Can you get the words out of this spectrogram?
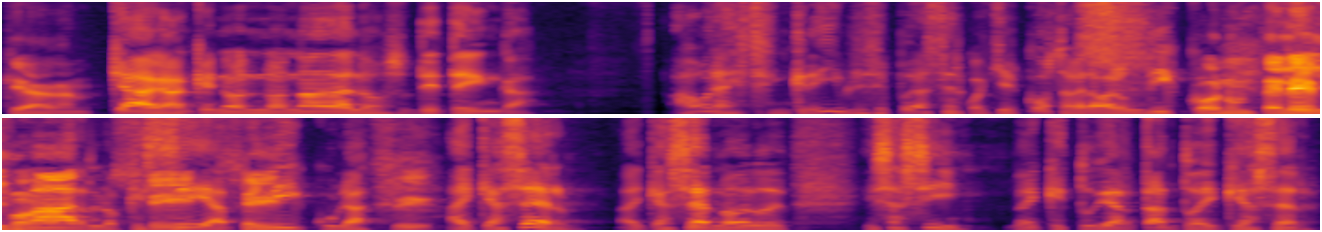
que hagan? que hagan, que no, no nada los detenga. Ahora es increíble, se puede hacer cualquier cosa, grabar un disco, Con un teléfono. filmar, lo que Sí, sea, sí, películas. sí. Hay que hacer, hay que hacer. ¿no? Es así, no hay que estudiar tanto, hay que hacer.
